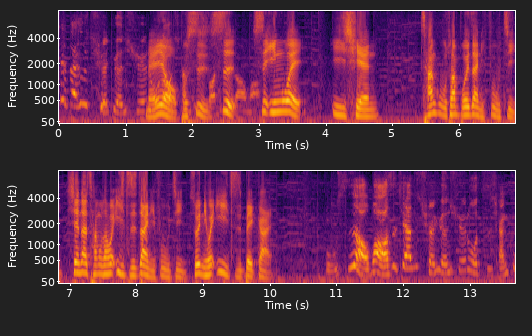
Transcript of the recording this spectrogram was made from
现在是全员削弱没有，不是，是是因为以前长谷川不会在你附近，现在长谷川会一直在你附近，所以你会一直被盖。不是好不好？是现在是全员削弱只抢古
